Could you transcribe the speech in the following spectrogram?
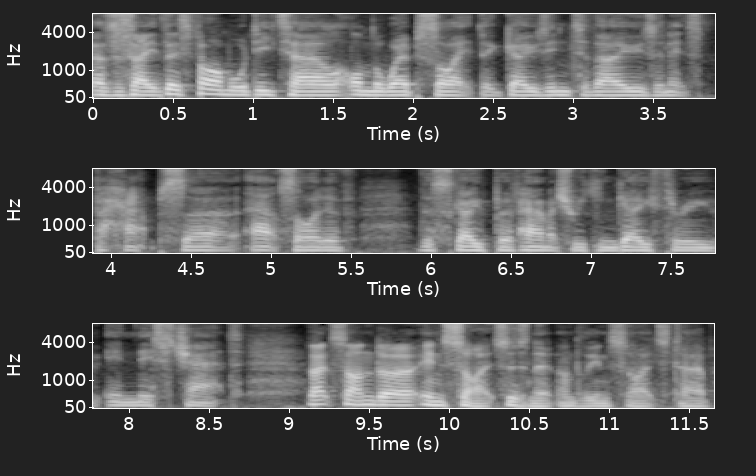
as I say, there's far more detail on the website that goes into those, and it's perhaps uh, outside of the scope of how much we can go through in this chat. That's under Insights, isn't it? Under the Insights tab.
